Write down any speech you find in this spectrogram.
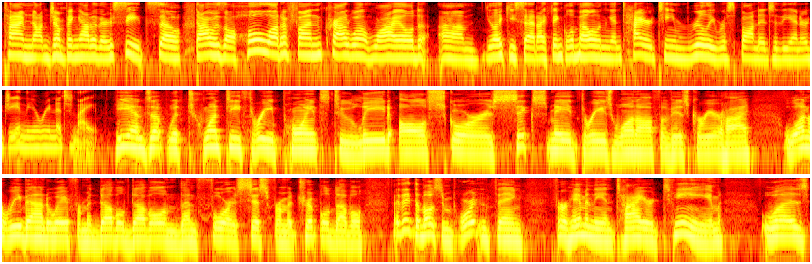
time not jumping out of their seats. So that was a whole lot of fun. Crowd went wild. Um, like you said, I think LaMelo and the entire team really responded to the energy in the arena tonight. He ends up with 23 points to lead all scorers, six made threes, one off of his career high one rebound away from a double double, and then four assists from a triple double. I think the most important thing for him and the entire team was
